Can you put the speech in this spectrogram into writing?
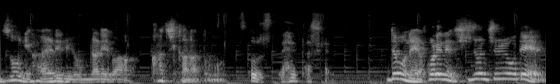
ゾーンに入れるようになれば勝ちかなと思う。そうですね、確かに。でもね、これね、非常に重要で、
